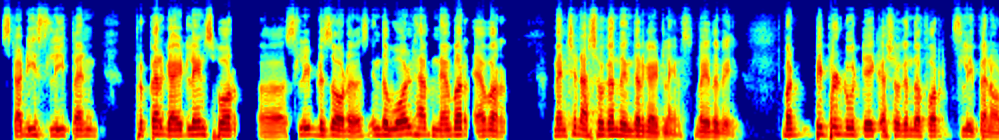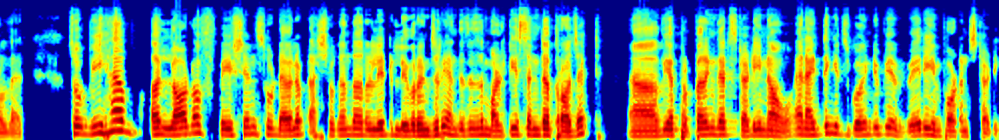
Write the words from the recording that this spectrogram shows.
study sleep and prepare guidelines for uh, sleep disorders in the world have never ever mentioned ashwagandha in their guidelines, by the way. But people do take ashwagandha for sleep and all that. So we have a lot of patients who developed ashwagandha related liver injury, and this is a multi-center project uh, we are preparing that study now, and I think it's going to be a very important study.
